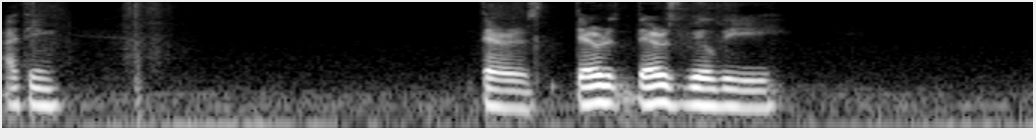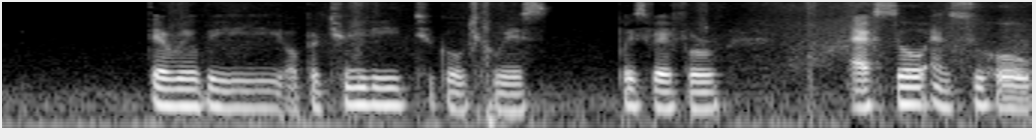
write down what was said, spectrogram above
I think there's there there's will be there will be opportunity to go to Greece. Please wait for EXO and Suho.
